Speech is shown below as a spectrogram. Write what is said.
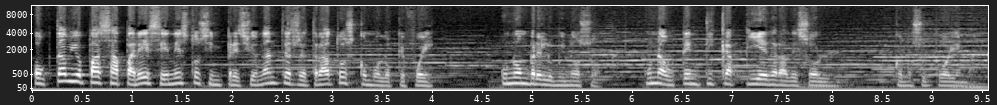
Octavio Paz aparece en estos impresionantes retratos como lo que fue, un hombre luminoso, una auténtica piedra de sol como su poema.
